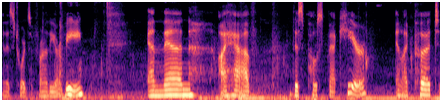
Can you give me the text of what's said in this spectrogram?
And it's towards the front of the RV and then I have this post back here and I put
